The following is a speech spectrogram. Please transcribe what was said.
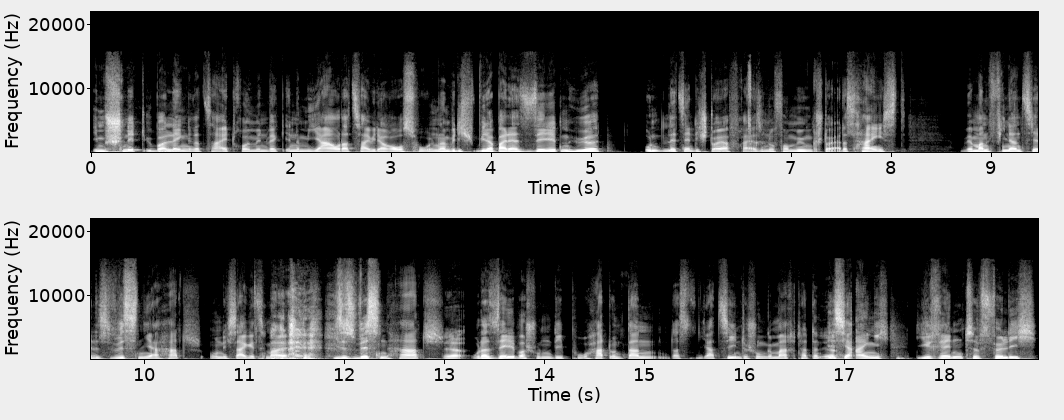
im Schnitt über längere Zeiträume hinweg in einem Jahr oder zwei wieder rausholen. Und dann bin ich wieder bei derselben Höhe und letztendlich steuerfrei, also nur Vermögensteuer. Das heißt, wenn man finanzielles Wissen ja hat und ich sage jetzt mal, dieses Wissen hat Ja. oder selber schon ein Depot hat und dann das Jahrzehnte schon gemacht hat, dann Ja. ist ja eigentlich die Rente völlig,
